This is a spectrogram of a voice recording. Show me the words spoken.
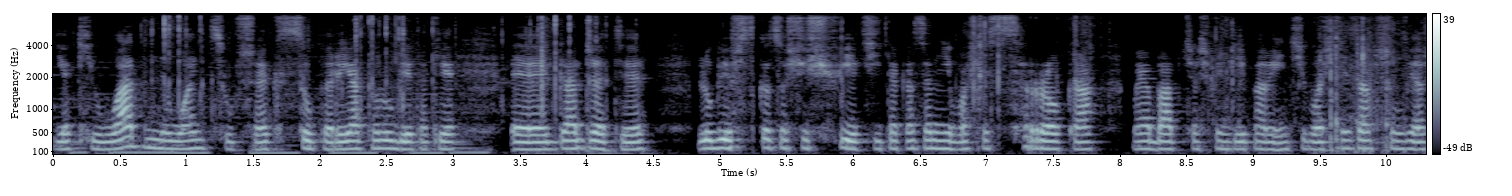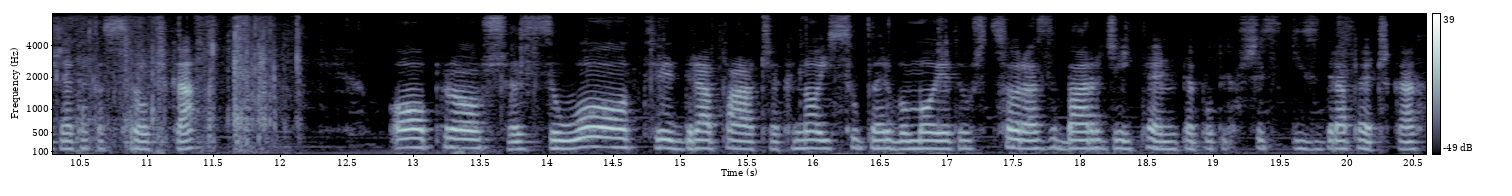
jaki ładny łańcuszek, super, ja to lubię, takie e, gadżety, lubię wszystko, co się świeci, taka ze mnie właśnie sroka, moja babcia świętej pamięci właśnie zawsze mówiła, że ja taka sroczka. O proszę, złoty drapaczek, no i super, bo moje to już coraz bardziej tępe po tych wszystkich zdrapeczkach.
